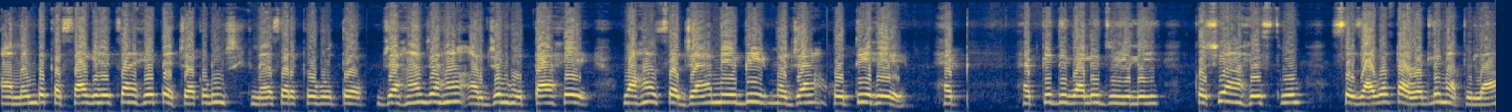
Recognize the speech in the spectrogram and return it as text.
आनंद कसा घ्यायचा हे त्याच्याकडून शिकण्यासारखं होतं. जहा जहा अर्जुन होता है वहा सजा मे भी मजा होती है. Hap happy Diwali Juili. कशी आहेस तू? सजावट आवडली ना तुला?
